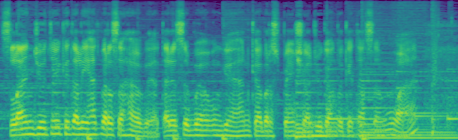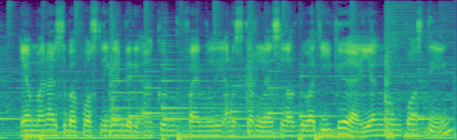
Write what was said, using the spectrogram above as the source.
Selanjutnya kita lihat para sahabat. Ada sebuah unggahan kabar spesial juga untuk kita semua yang mana ada sebuah postingan dari akun family underscore leslar 23 yang memposting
